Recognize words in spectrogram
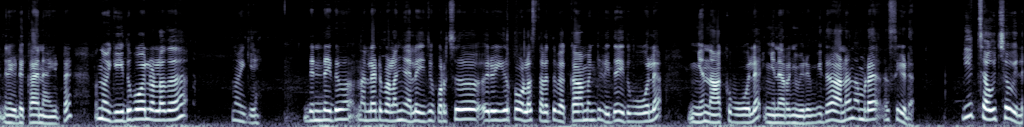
ഇതിനെ എടുക്കാനായിട്ട്. അപ്പം നോക്കി ഇതുപോലുള്ളത് നോക്കിയേ ഇതിന്റെ ഇത് നല്ലതായിട്ട് വിളഞ്ഞാൽ ഇത് കുറച്ച് ഒരു ഈർപ്പമുള്ള സ്ഥലത്ത് വെക്കാമെങ്കിൽ ഇത് ഇതുപോലെ ഇങ്ങനെ നാക്ക് പോലെ ഇങ്ങനെ ഇറങ്ങി വരും. ഇതാണ് നമ്മുടെ സീഡ്. ഈ ചൗച്ചവിൽ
